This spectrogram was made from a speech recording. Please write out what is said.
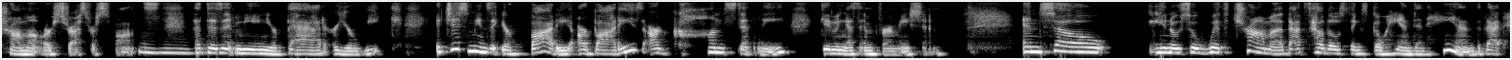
trauma or stress response. Mm-hmm. That doesn't mean you're bad or you're weak. It just means that your body, our bodies are constantly giving us information. And so you know so with trauma that's how those things go hand in hand that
